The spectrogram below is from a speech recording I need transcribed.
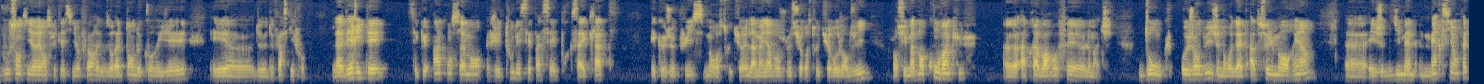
vous sentirez ensuite les signaux forts et vous aurez le temps de corriger et euh, de, de, faire ce qu'il faut. La vérité, c'est que inconsciemment, j'ai tout laissé passer pour que ça éclate et que je puisse me restructurer de la manière dont je me suis restructuré aujourd'hui. J'en suis maintenant convaincu euh, après avoir refait euh, le match. Donc aujourd'hui, je ne regrette absolument rien euh, et je dis même merci en fait.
